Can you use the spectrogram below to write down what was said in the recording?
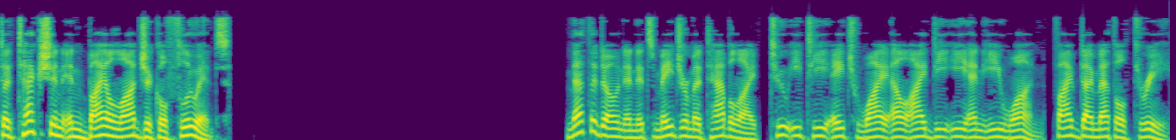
Detection in biological fluids Methadone and its major metabolite, 2-ethylidene1, 5-dimethyl-3,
